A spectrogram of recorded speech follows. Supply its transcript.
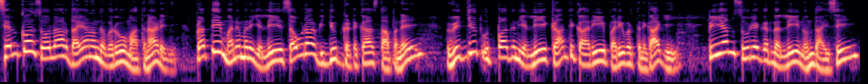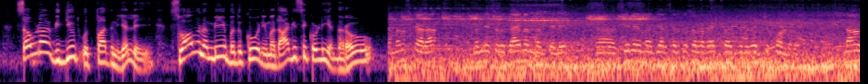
ಸೆಲ್ಕೋ ಸೋಲಾರ್ ದಯಾನಂದ್ ಅವರು ಮಾತನಾಡಿ, ಪ್ರತಿ ಮನೆ ಮನೆಯಲ್ಲಿ ಸೌರ ವಿದ್ಯುತ್ ಘಟಕ ಸ್ಥಾಪನೆ, ವಿದ್ಯುತ್ ಉತ್ಪಾದನೆಯಲ್ಲಿ ಕ್ರಾಂತಿಕಾರಿ ಪರಿವರ್ತನೆಗಾಗಿ ಪಿಎಂ ಸೂರ್ಯಗರ್ನಲ್ಲಿ ನೋಂದಾಯಿಸಿ ಸೌರ ವಿದ್ಯುತ್ ಉತ್ಪಾದನೆಯಲ್ಲಿ ಸ್ವಾವಲಂಬಿ ಬದುಕು ನಿಮ್ಮದಾಗಿಸಿಕೊಳ್ಳಿ ಎಂದರು. ನಮಸ್ಕಾರ, ನನ್ನ ಹೆಸರು ದಯಾನಂದ್ ಅಂತೇಳಿ. ಸೀನಿಯರ್ ಮ್ಯಾನೇಜರ್ ಸೆಲ್ಕೋ ಸೋಲಾರ್ ರೆಡ್ ಚಿಕ್ಕೊಂಡರು ನಾವು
